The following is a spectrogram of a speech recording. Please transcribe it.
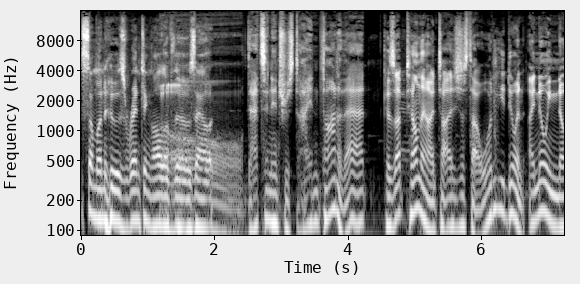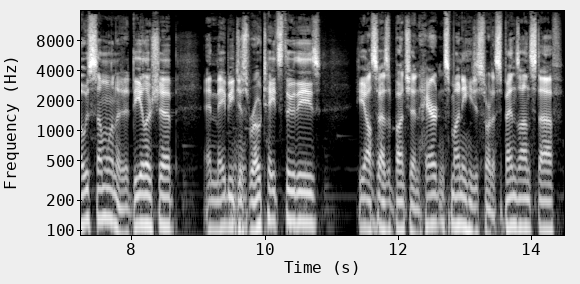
someone who's renting all of those out. Oh, that's an interest. I hadn't thought of that because up till now, I, just thought, what are you doing? I know he knows someone at a dealership, and maybe Mm-hmm. just rotates through these. He also has a bunch of inheritance money. He just sort of spends on stuff.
